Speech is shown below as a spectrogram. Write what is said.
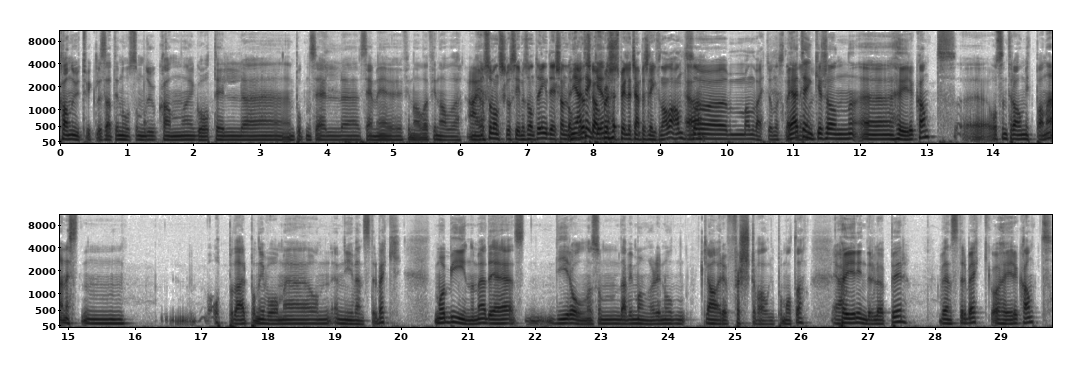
kan utvikle seg til noe som du kan gå til uh, en potensiell uh, semifinale, finale Det er jo så vanskelig å si med sånne ting. Dejan Lovren skal plutselig spille Champions League-finale, han. Ja. Så man veit jo nesten ikke. jeg tenker sånn uh, høyrekant uh, og sentral midtbane er nesten oppe der på nivå med en, ny venstreback. Du må begynne med det, de rollene som der vi mangler noen klare førstevalg, på en måte. Ja. Høyre indreløper, venstre bekk og høyre kant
